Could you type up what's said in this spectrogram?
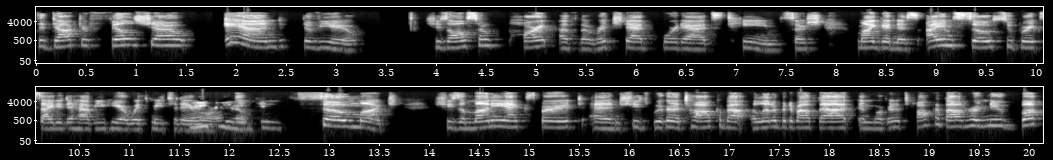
The Dr. Phil Show, and The View. She's also part of the Rich Dad Poor Dad's team. So, she, my goodness, I am so super excited to have you here with me today, Thank Laura. You. Thank you so much. She's a money expert, and she's. We're going to talk about a little bit about that, and we're going to talk about her new book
